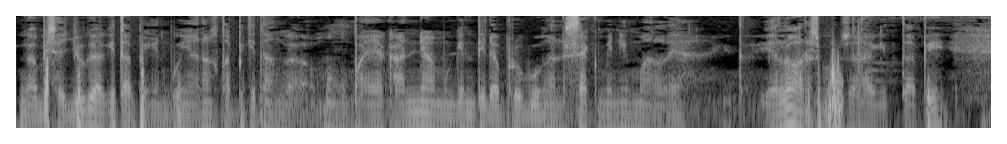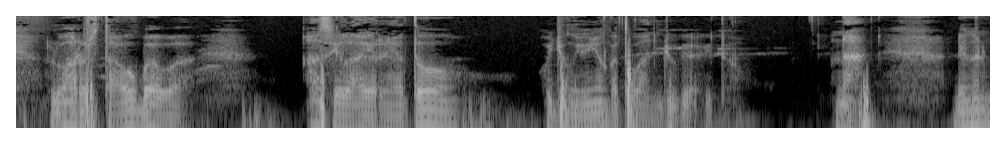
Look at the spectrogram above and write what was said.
nggak bisa juga kita pengen punya anak tapi kita nggak mengupayakannya. Mungkin tidak berhubungan seks minimal ya gitu. Ya lo harus berusaha gitu. Tapi lo harus tahu bahwa hasil akhirnya tuh ujung-ujungnya ke Tuhan juga gitu. Nah dengan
